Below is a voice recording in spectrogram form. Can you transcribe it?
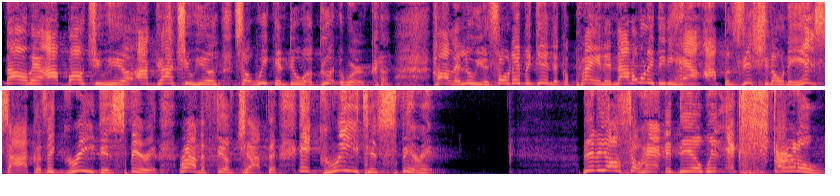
No, man, I bought you here. I got you here so we can do a good work. Hallelujah. So they begin to complain. And not only did he have opposition on the inside, because it grieved his spirit, around the fifth chapter, it grieved his spirit. Then he also had to deal with external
